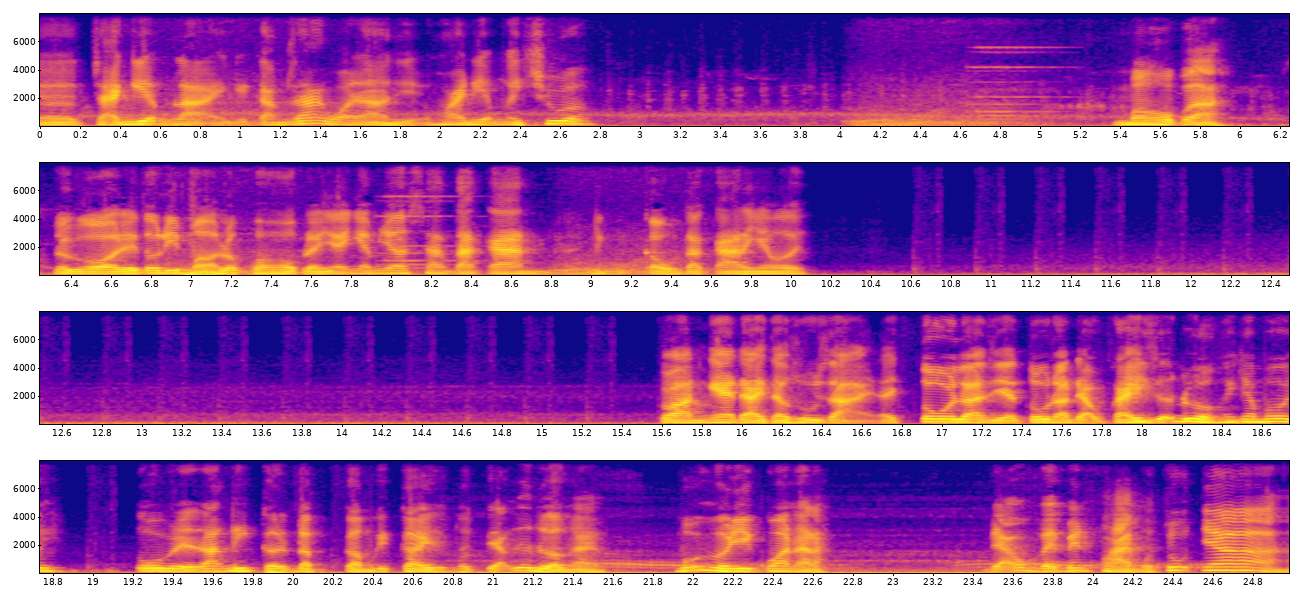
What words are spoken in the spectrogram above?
ờ, trải nghiệm lại cái cảm giác gọi là hoài niệm ngày xưa. Mở hộp à? Được rồi, để tôi đi mở lúc vào hộp này nha anh em nhé sang Takan, đi cầu Takan anh em ơi. Toàn nghe đài tàu xui dại đấy tôi là gì tôi là đẽo cày giữa đường anh em ơi. Tôi đang đi đập cầm cái cày tôi đẽo giữa đường này. Mỗi người đi qua này, này. đẽo về bên phải một chút nhá.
